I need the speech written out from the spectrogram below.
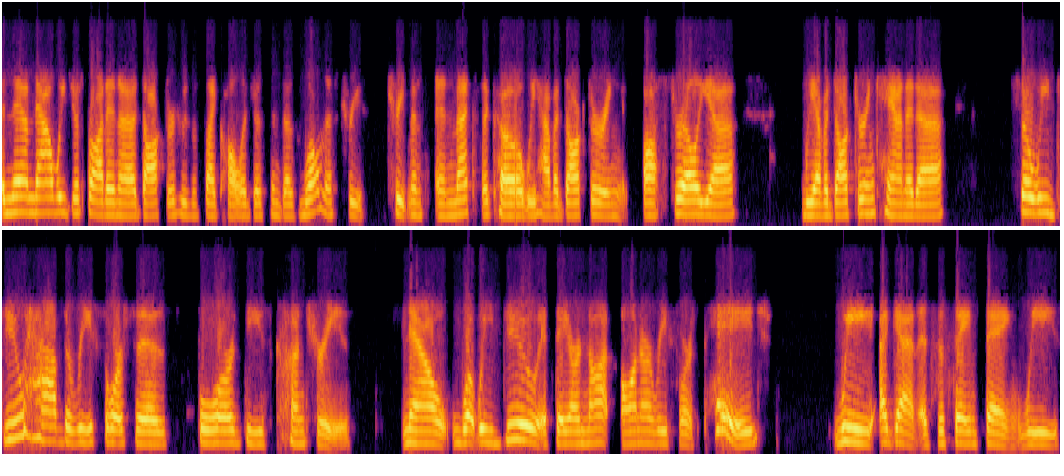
and then now we just brought in a doctor who's a psychologist and does wellness tre- treatments in Mexico. We have a doctor in Australia. We have a doctor in Canada. So we do have the resources for these countries. Now, what we do if they are not on our resource page, we again, it's the same thing. We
